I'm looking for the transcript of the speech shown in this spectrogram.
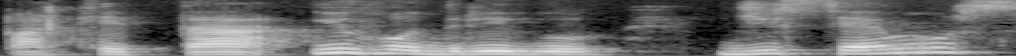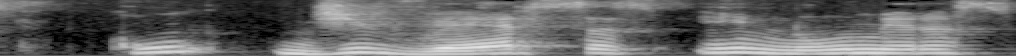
Paquetá e Rodrigo dissemos, com diversas, inúmeras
